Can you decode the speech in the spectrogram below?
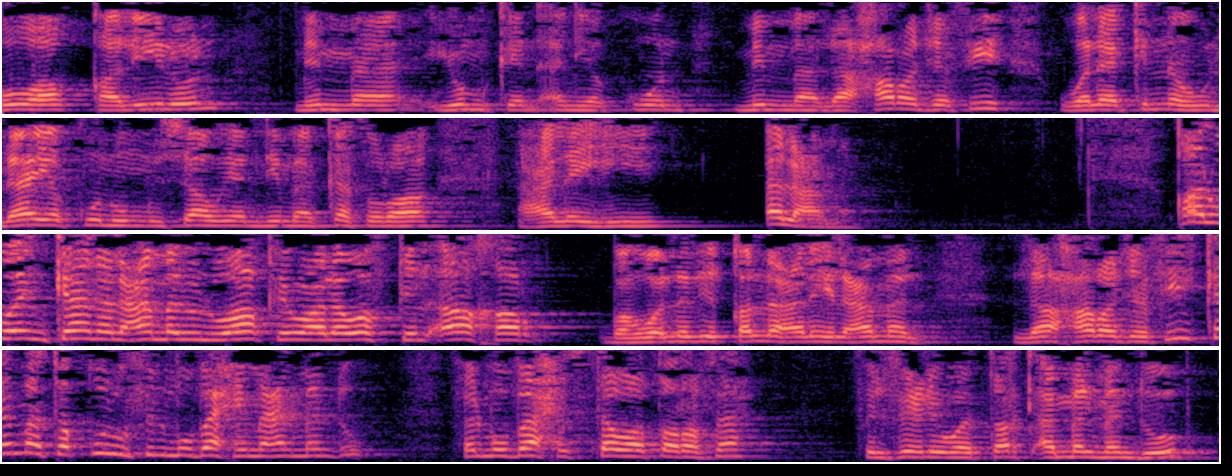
هو قليل مما يمكن أن يكون مما لا حرج فيه ولكنه لا يكون مساويا لما كثر عليه العمل. قال وإن كان العمل الواقع على وفق الآخر وهو الذي قل عليه العمل لا حرج فيه كما تقول في المباح مع المندوب فالمباح استوى طرفه في الفعل والترك. أما المندوب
